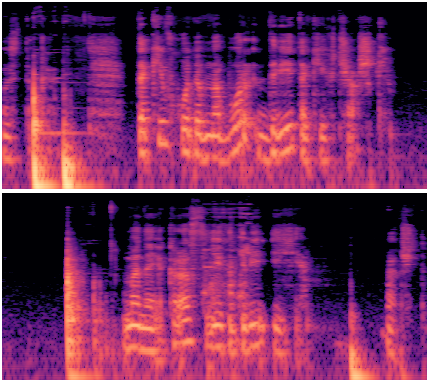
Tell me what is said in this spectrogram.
Ось таке. Такі входив в набор дві таких чашки. У мене якраз їх дві і є. Бачите.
